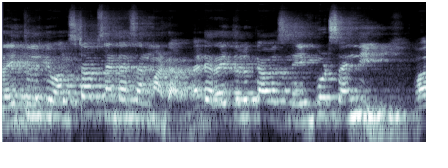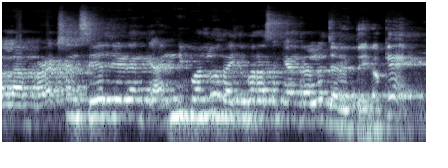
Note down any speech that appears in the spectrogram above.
రైతులకి వన్ స్టాప్ సెంటర్స్ అన్నమాట. అంటే రైతులకు కావాల్సిన ఇన్పుట్స్ అన్ని వాళ్ళ ప్రొడక్షన్ సేల్ చేయడానికి అన్ని పనులు రైతు భరోసా కేంద్రాల్లో జరుగుతాయి. ఓకే?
